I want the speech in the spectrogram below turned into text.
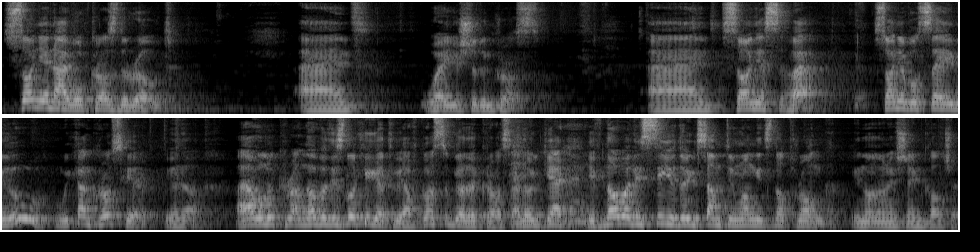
Sonia and I will cross the road, and where you shouldn't cross. And Sonia, well, Sonia will say, "Ooh, we can't cross here," you know. I will look around. Nobody's looking at me. Of course, I'm gonna cross. I don't care if nobody see you doing something wrong. It's not wrong in honor and shame culture.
